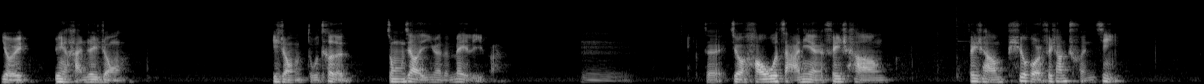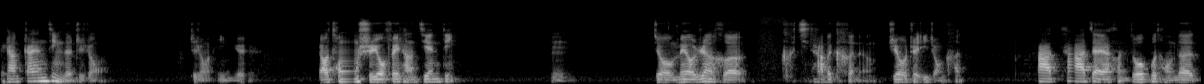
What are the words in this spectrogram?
有一蕴含着一种一种独特的宗教音乐的魅力吧。嗯，对，就毫无杂念，非常非常 pure，非常纯净，非常干净的这种这种音乐，然后同时又非常坚定，嗯，就没有任何可其他的可能，只有这一种可能。他他在很多不同的，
